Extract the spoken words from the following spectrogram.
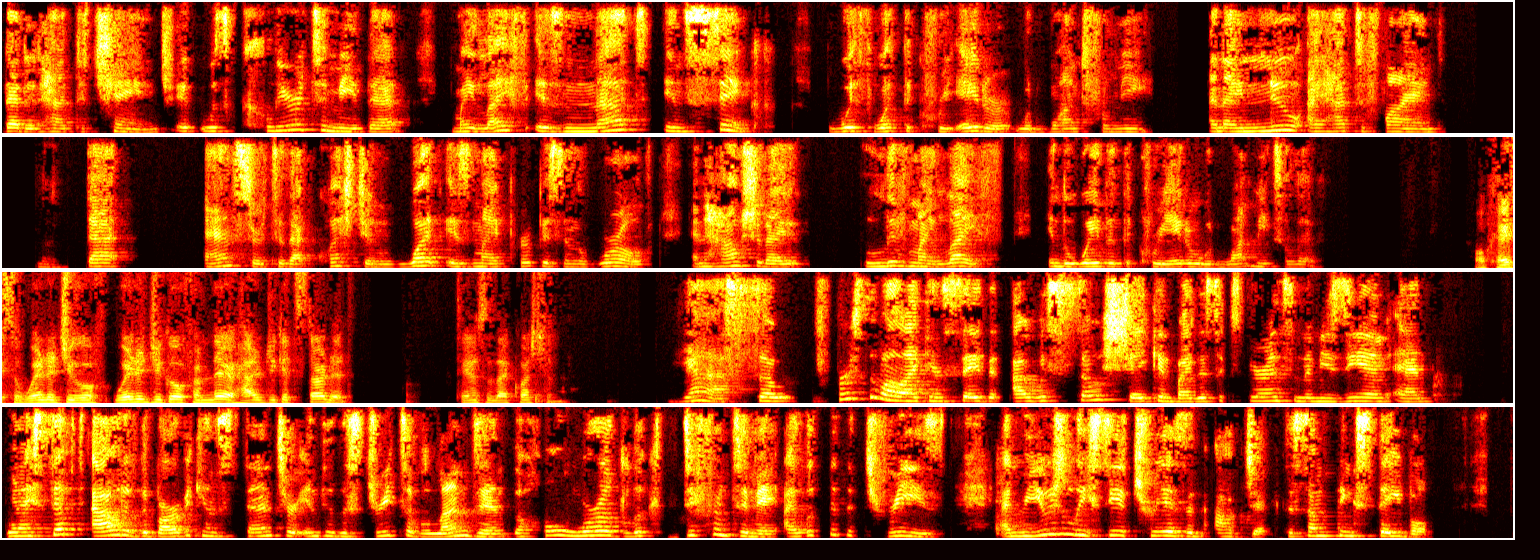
that it had to change. It was clear to me that my life is not in sync with what the creator would want for me. And I knew I had to find that answer to that question. What is my purpose in the world? And how should I live my life in the way that the creator would want me to live? Okay. So where did you go? Where did you go from there? How did you get started to answer that question? Yeah. So first of all, I can say that I was so shaken by this experience in the museum and when I stepped out of the Barbican Center into the streets of London, the whole world looked different to me. I looked at the trees and we usually see a tree as an object, as something stable.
